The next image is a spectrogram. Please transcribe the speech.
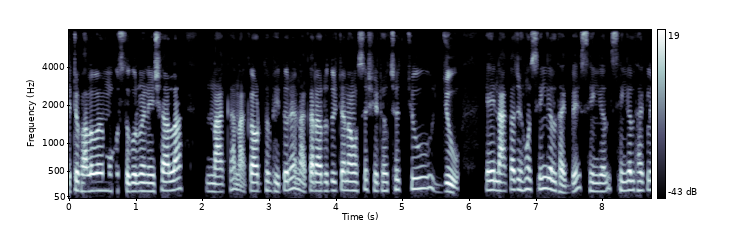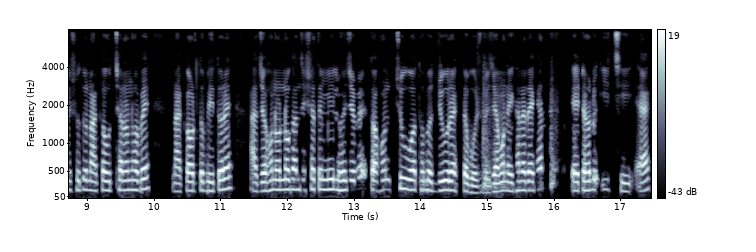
এটা ভালোভাবে মুখস্থ করবেন ইনশাআল্লাহ। নাকা নাকা অর্থ ভিতরে, নাকার আরও দুইটা নাম আছে, সেটা হচ্ছে চু, জু। এই নাকা যখন সিঙ্গেল থাকবে, সিঙ্গেল সিঙ্গেল থাকলে শুধু নাকা উচ্চারণ হবে, নাকা অর্থ ভিতরে। আর যখন অন্য কাঞ্জির সাথে মিল হয়ে যাবে, তখন চু অথবা জুর একটা বসবে। যেমন এখানে দেখেন, এটা হলো ইচি এক,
